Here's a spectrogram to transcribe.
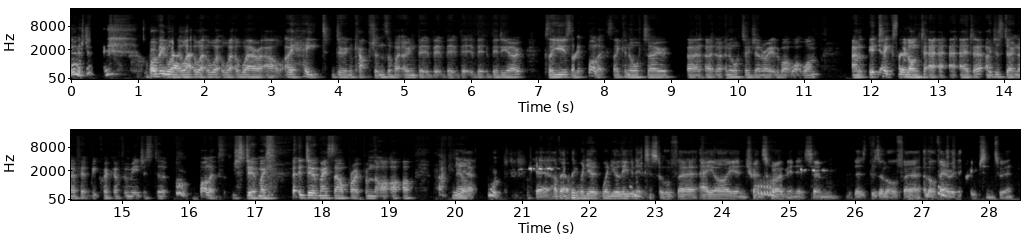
Probably wear, wear, wear, wear, wear, wear it out. I hate doing captions on my own bit, bit, bit, bit, bit video because I use like bollocks, like an auto, uh, uh, an auto generated what what one, and it Yeah. takes so long to e- e- edit. I just don't know if it'd be quicker for me just to bollocks, just do it myself, do it myself right from the off. off. Fucking hell. Yeah. Yeah, I, th- I think when you're when you're leaving it to sort of uh, AI and transcribing, it's um there's there's a lot of uh, a lot of error that creeps into it.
